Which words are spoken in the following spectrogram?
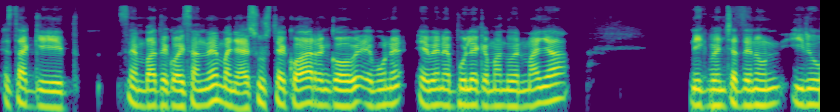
ez dakit zenbatekoa izan den, baina ez ustekoa, renko ebune, ebene pulek eman duen maila, nik bentsatzen un hiru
